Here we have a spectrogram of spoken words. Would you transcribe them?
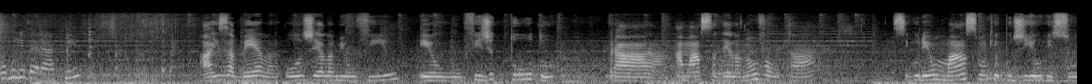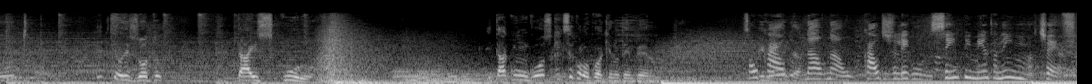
vamos liberar aqui? A Isabela, hoje ela me ouviu. Eu fiz de tudo pra a massa dela não voltar. Segurei o máximo que eu podia o risoto. Por que o risoto tá escuro? E tá com gosto. O que você colocou aqui no tempero? Só o Pimenta? caldo. Não, não. Caldo de legumes, sem pimenta nenhuma, chefe.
